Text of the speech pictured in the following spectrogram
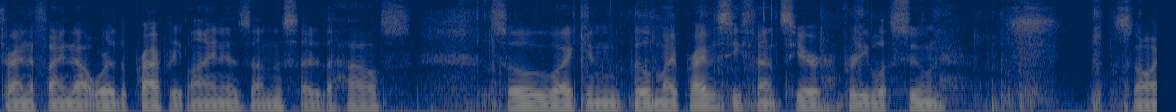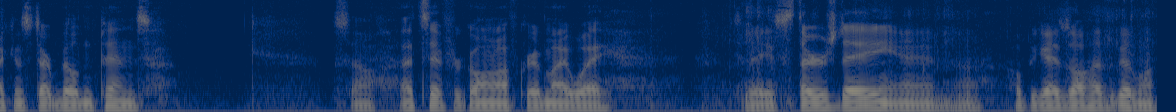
trying to find out where the property line is on this side of the house, so I can build my privacy fence here pretty soon. So I can start building pins. So that's it for going off grid my way. Today's Thursday, and uh, hope you guys all have a good one.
